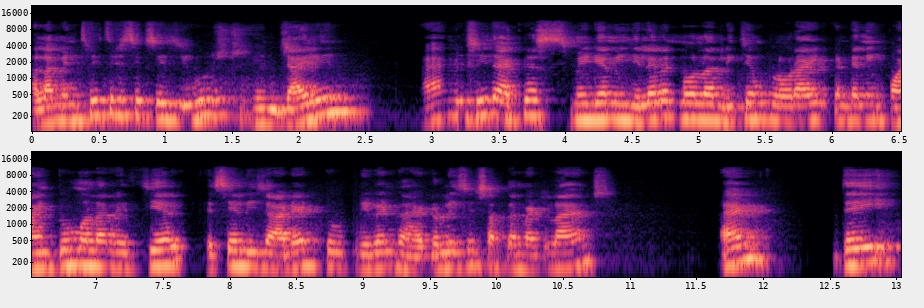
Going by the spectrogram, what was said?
alamine 336 is used in xylene and we see the aqueous medium is 11 molar lithium chloride containing 0.2 molar HCl. HCl is added to prevent the hydrolysis of the metal ions. And the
